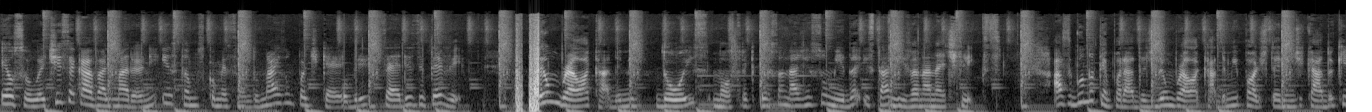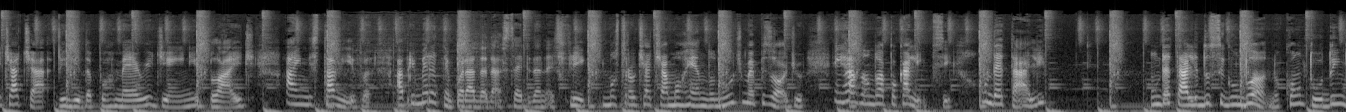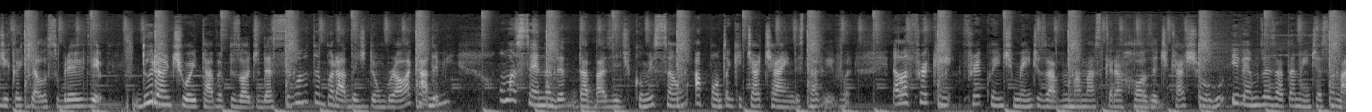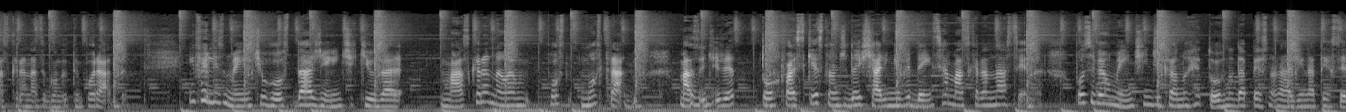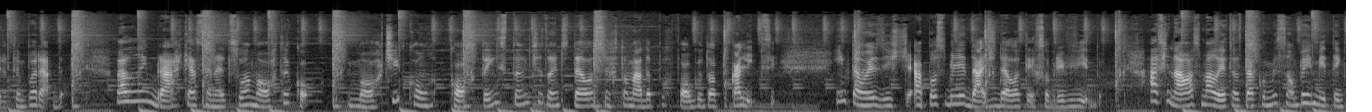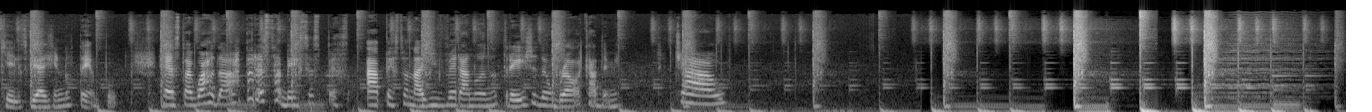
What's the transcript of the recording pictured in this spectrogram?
Eu sou Letícia Carvalho Marani e estamos começando mais um podcast sobre séries e TV. The Umbrella Academy 2 mostra que personagem sumida está viva na Netflix. A segunda temporada de The Umbrella Academy pode ter indicado que Cha-Cha, vivida por Mary Jane Blige, ainda está viva. A primeira temporada da série da Netflix mostrou Cha-Cha morrendo no último episódio em razão do apocalipse. Um detalhe um detalhe do segundo ano, contudo, indica que ela sobreviveu. Durante o oitavo episódio dessa segunda temporada de The Umbrella Academy, uma cena de, da base de comissão aponta que Cha-Cha ainda está viva. Ela frequ frequentemente usava uma máscara rosa de cachorro e vemos exatamente essa máscara na segunda temporada. Infelizmente, o rosto da gente que usa máscara não é mostrado, mas o diretor faz questão de deixar em evidência a máscara na cena, possivelmente indicando o retorno da personagem na terceira temporada. Vale lembrar que a cena de sua morta, co morte com, corta instantes antes dela ser tomada por fogos do apocalipse. Então existe a possibilidade dela ter sobrevivido. Afinal, as maletas da comissão permitem que eles viajem no tempo. Resta aguardar para saber se a personagem viverá no ano 3 de The Umbrella Academy. Tchau!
